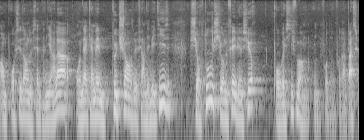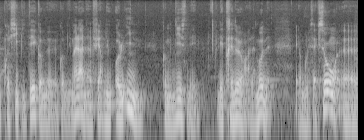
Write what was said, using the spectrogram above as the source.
en procédant de cette manière-là, on a quand même peu de chances de faire des bêtises, surtout si on le fait bien sûr progressivement. Il ne faudra, pas se précipiter comme, euh, comme des malades, hein, faire du all-in, comme disent les, traders à la mode et anglo-saxons. Euh,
